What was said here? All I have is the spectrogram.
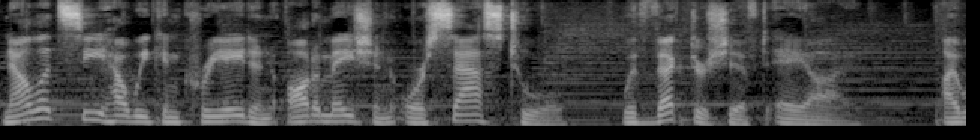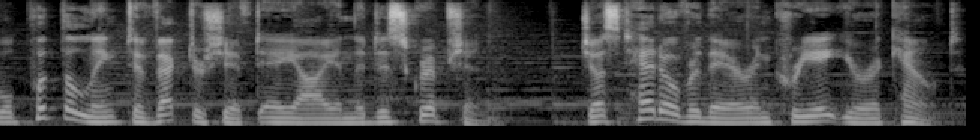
Now let's see how we can create an automation or SaaS tool with VectorShift AI. I will put the link to VectorShift AI in the description. Just head over there and create your account.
